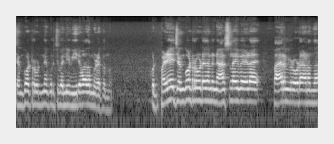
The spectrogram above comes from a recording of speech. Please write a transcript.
ചെങ്കോട്ട റോഡിനെ കുറിച്ച് വലിയ വീരവാദം മുഴക്കുന്നു. പഴയ ചെങ്കോട്ട റോഡ് ഏതാണ്ട് നാഷണൽ ഹൈവേയുടെ പാരൽ റോഡാണെന്ന്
